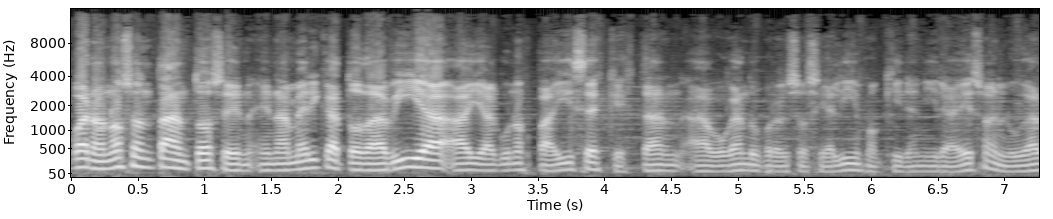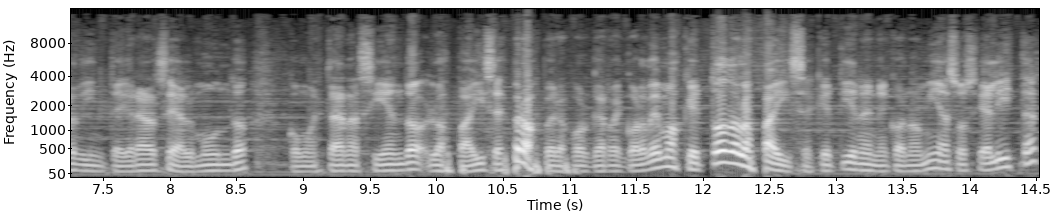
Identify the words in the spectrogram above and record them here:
Bueno, no son tantos. En, América todavía hay algunos países que están abogando por el socialismo, quieren ir a eso en lugar de integrarse al mundo como están haciendo los países prósperos. Porque recordemos que todos los países que tienen economías socialistas,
